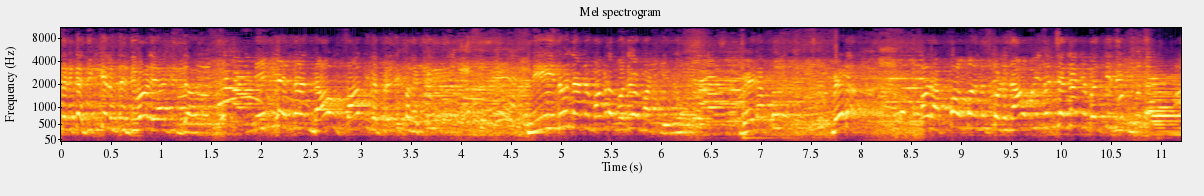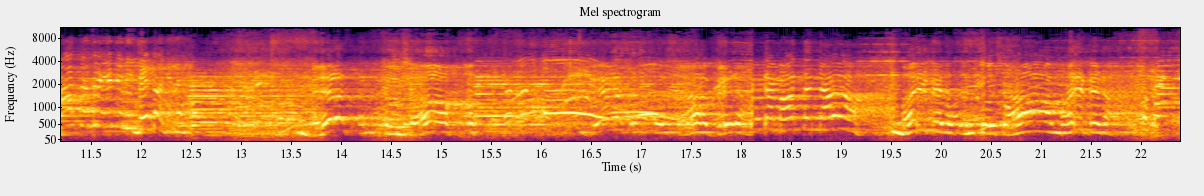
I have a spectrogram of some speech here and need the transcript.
ತನಕ ದಿವಾಳಿ ನಾವು ಪ್ರತಿಫಲಕ್ಕೆ ನೀನು ನನ್ನ ಮಗಳ ಮದುವೆ ಮಾಡ್ತೀನು तो शाम अरे बेटा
